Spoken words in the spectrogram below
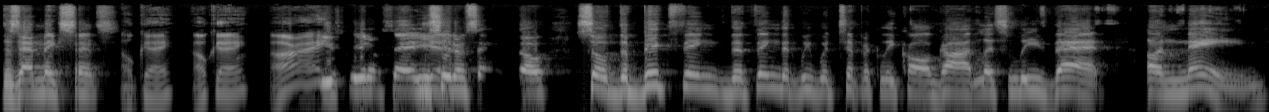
Does that make sense? Okay. Okay. All right. You see what I'm saying? You see what I'm saying? So so the big thing, the thing that we would typically call God, let's leave that unnamed.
